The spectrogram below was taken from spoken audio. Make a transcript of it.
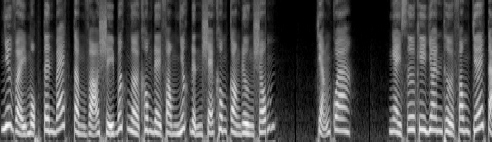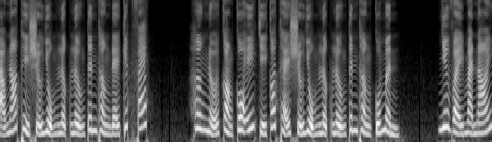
như vậy một tên bác tầm võ sĩ bất ngờ không đề phòng nhất định sẽ không còn đường sống. Chẳng qua, ngày xưa khi Doanh Thừa Phong chế tạo nó thì sử dụng lực lượng tinh thần để kích phát. Hơn nữa còn cố ý chỉ có thể sử dụng lực lượng tinh thần của mình. Như vậy mà nói,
